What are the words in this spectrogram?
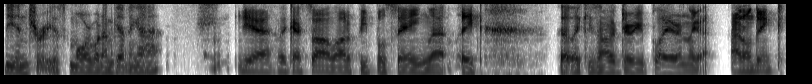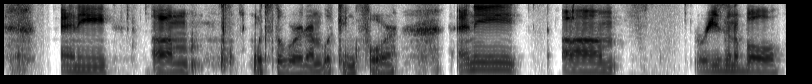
The injury is more what I'm getting at. Yeah, like I saw a lot of people saying that like that like he's not a dirty player and like I don't think any um what's the word I'm looking for? Any um reasonable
